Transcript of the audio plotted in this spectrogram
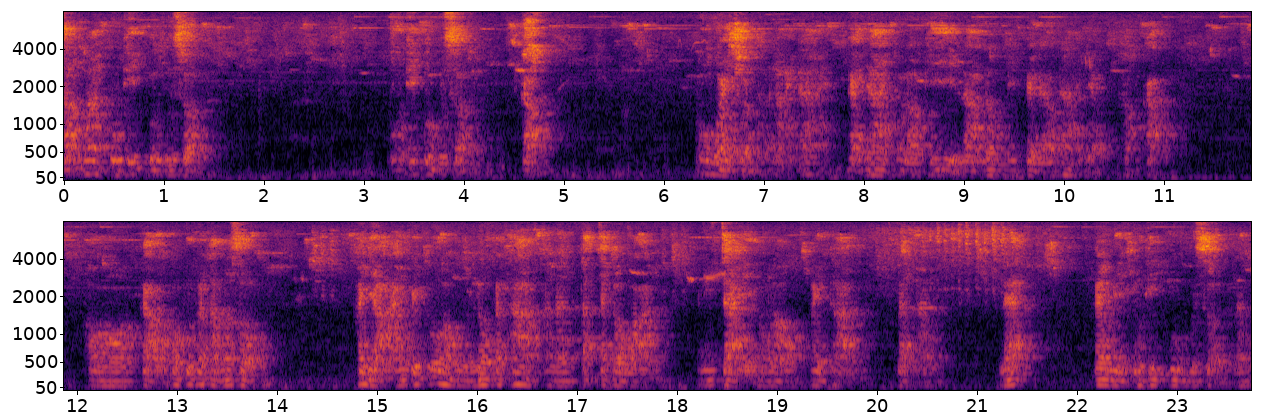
สามารถอุทิศบุญกุศลอุทิศบุญกุศลกับผู้วัยชนทั้งหลายได้กับญาติของเราที่ลาโลกนี้ไปแล้วได้อย่างทำกล่ พอกล่าวพระพุทธธรรมประสงค์ขยายไปทั่วมูลโลกธาตุอนันตจักรวาลอันนี้ใจของเราให้ทานแบบนั้น และให้มีอุทิศบุญกุศลนั้น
